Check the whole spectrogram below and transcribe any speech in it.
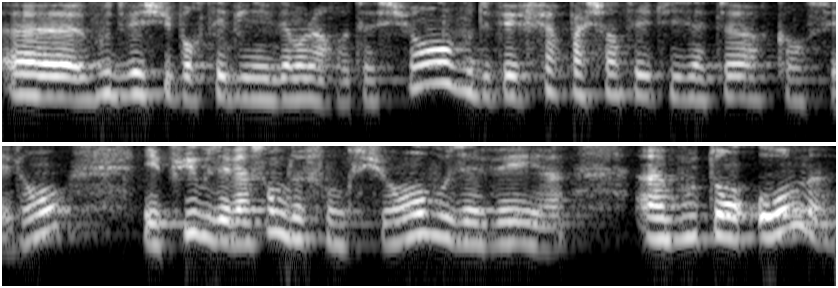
vous devez supporter bien évidemment la rotation, vous devez faire patienter l'utilisateur quand c'est long et puis vous avez un ensemble de fonctions, vous avez un bouton Home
